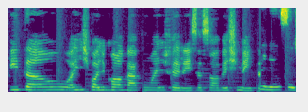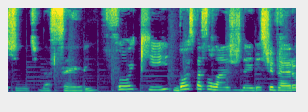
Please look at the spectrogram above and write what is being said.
Então, a gente pode colocar com uma diferença só a vestimenta diferença, gente, da série foi que dois personagens deles tiveram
